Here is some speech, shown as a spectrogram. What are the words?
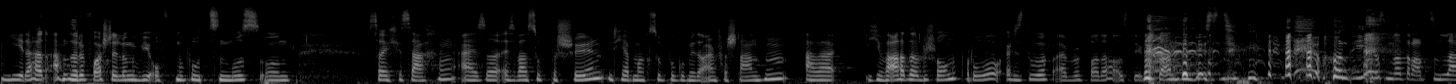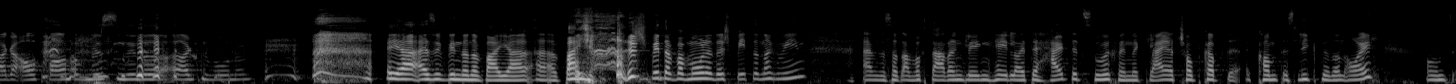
Jeder hat andere Vorstellungen, wie oft man putzen muss und solche Sachen. Also es war super schön und ich habe mich auch super gut mit allen verstanden, aber ich war dann schon froh, als du auf einmal vor der Haustür gestanden bist und ich das Matratzenlager aufbauen habe müssen in der alten Wohnung. Ja, also ich bin dann ein paar, Jahr, äh, ein paar Jahre später, ein paar Monate später nach Wien. Ähm, das hat einfach daran gelegen, hey Leute, haltet durch, wenn ein kleiner Job kommt, es liegt nicht an euch. Und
